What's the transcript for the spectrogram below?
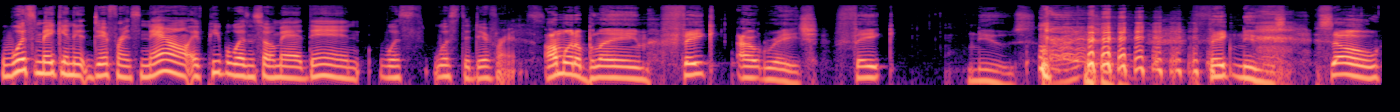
what's making it difference now? If people wasn't so mad then, what's what's the difference? I'm gonna blame fake outrage, fake news, right? fake news. So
